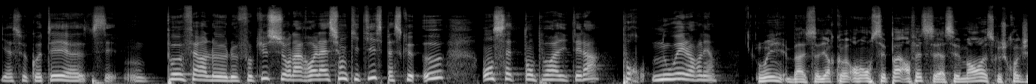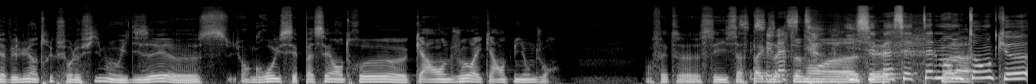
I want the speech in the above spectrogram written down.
Il y a ce côté, euh, on peut faire le, focus sur la relation qu'ils tissent parce que eux ont cette temporalité-là pour nouer leur lien. Oui, bah c'est-à-dire qu'on on sait pas. En fait, c'est assez marrant parce que je crois que j'avais lu un truc sur le film où il disait, euh, en gros, il s'est passé entre euh, 40 jours et 40 millions de jours. En fait, euh, ils savent pas exactement. euh, il s'est passé tellement voilà. de temps que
